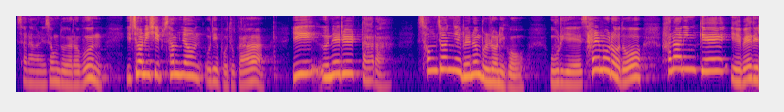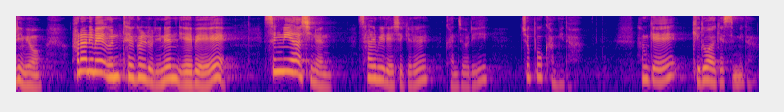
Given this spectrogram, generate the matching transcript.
사랑하는 성도 여러분, 2023년 우리 모두가 이 은혜를 따라 성전 예배는 물론이고 우리의 삶으로도 하나님께 예배드리며 하나님의 은택을 누리는 예배에 승리하시는 삶이 되시기를 간절히 축복합니다. 함께 기도하겠습니다.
